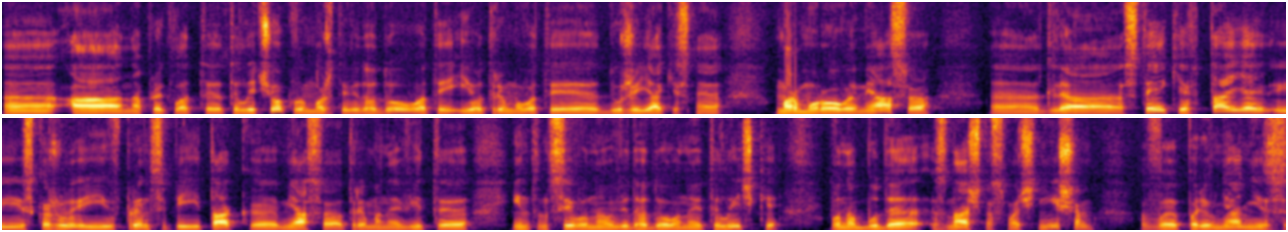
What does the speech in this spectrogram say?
А, наприклад, теличок ви можете відгодовувати і отримувати дуже якісне мармурове м'ясо для стейків. Та я і скажу, і в принципі, і так е, м'ясо отримане від е, інтенсивно відгодованої телички, воно буде значно смачнішим в порівнянні з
